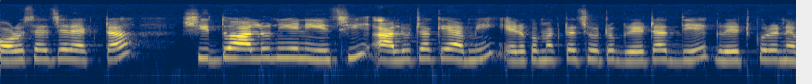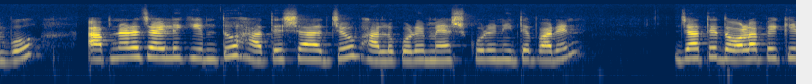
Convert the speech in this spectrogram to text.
বড় সাইজের একটা সিদ্ধ আলু নিয়ে নিয়েছি। আলুটাকে আমি এরকম একটা ছোট গ্রেটার দিয়ে গ্রেট করে নেব। আপনারা চাইলে কিন্তু হাতের সাহায্যেও ভালো করে ম্যাশ করে নিতে পারেন। যাতে দলা পেকে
